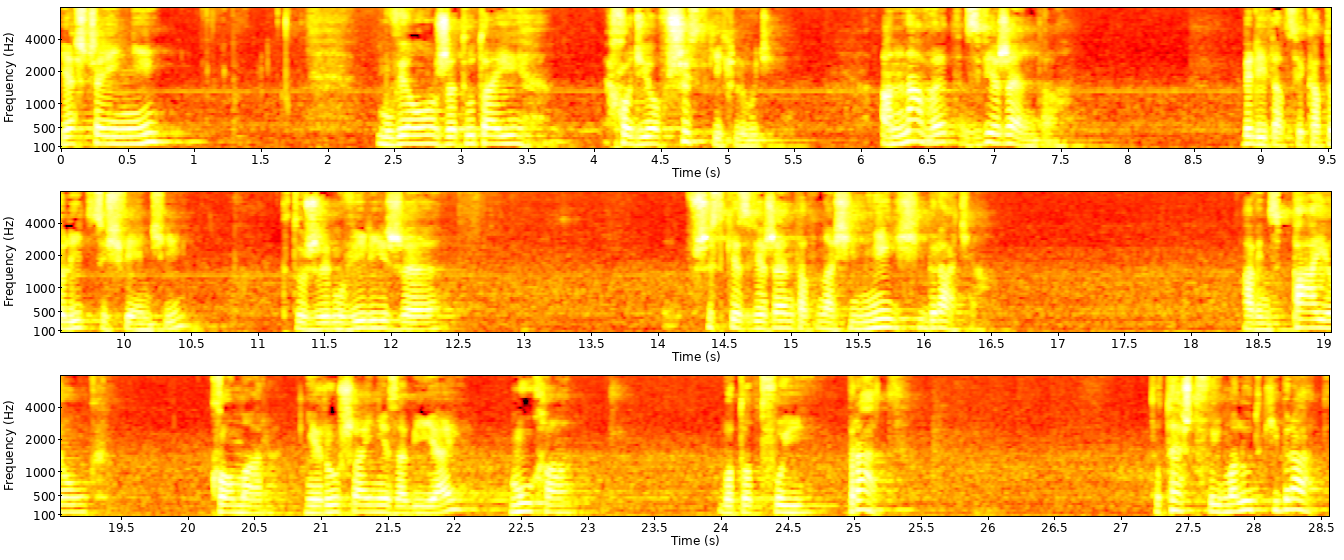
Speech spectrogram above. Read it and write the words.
Jeszcze inni mówią, że tutaj chodzi o wszystkich ludzi, a nawet zwierzęta. Byli tacy katolicy święci, którzy mówili, że wszystkie zwierzęta to nasi mniejsi bracia. A więc pająk, komar, nie ruszaj, nie zabijaj, mucha, bo to twój brat. To też twój malutki brat.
